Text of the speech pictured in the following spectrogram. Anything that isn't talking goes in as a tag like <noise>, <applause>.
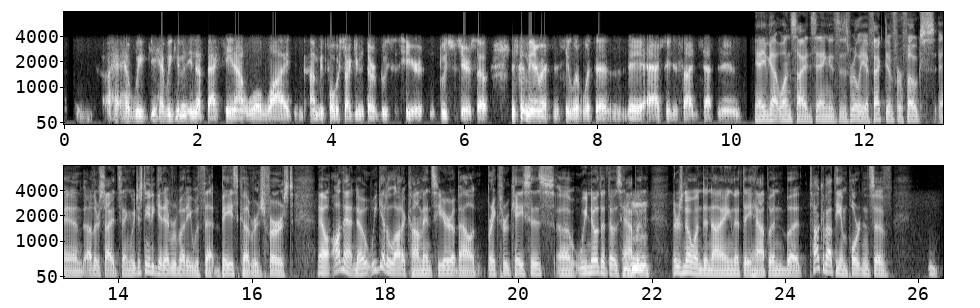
have we have we given enough vaccine out worldwide um, before we start giving third boosters here boosters here? So it's going to be interesting to see what what the, they actually decide this afternoon. Yeah, you've got one side saying this is really effective for folks, and other side saying we just need to get everybody with that base coverage first. Now, on that note, we get a lot of comments here about breakthrough cases. Uh, we know that those happen. Mm-hmm. There's no one denying that they happen, but talk about the importance of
